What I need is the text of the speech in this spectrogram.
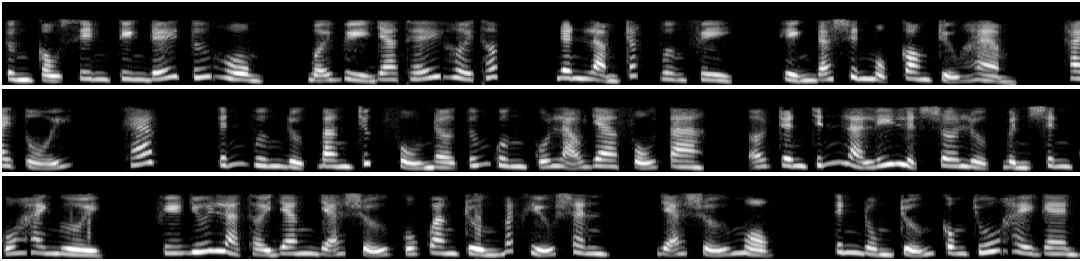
từng cầu xin tiên đế tứ hôn, bởi vì gia thế hơi thấp, nên làm trách vương phi, hiện đã sinh một con triệu hàm, 2 tuổi, khác, tính vương được ban chức phụ nờ tướng quân của lão gia phủ ta, ở trên chính là lý lịch sơ lược bình sinh của hai người, phía dưới là thời gian giả sử của quan trường Bách Hiểu Sanh, giả sử 1, tin đồn trưởng công chúa hay ghen,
